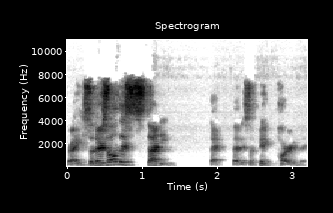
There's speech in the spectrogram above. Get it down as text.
right? So there's all this study that, that is a big part of it.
